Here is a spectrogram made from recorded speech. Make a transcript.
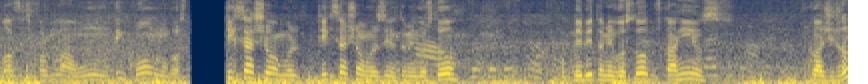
gosta de Fórmula 1, não tem como não gostar. O que, que você achou, amor? O que, que você achou, amorzinho? Também gostou? O bebê também gostou dos carrinhos? Ficou agitando.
